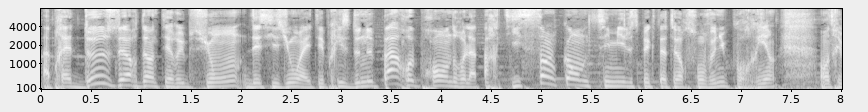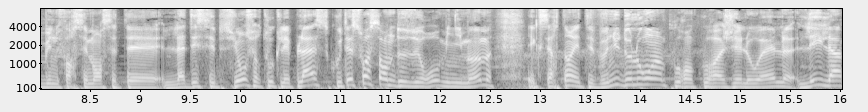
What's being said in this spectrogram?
Après deux heures d'interruption, décision a été prise de ne pas reprendre la partie. 56 000 spectateurs sont venus pour rien. En tribune, forcément, c'était la déception, surtout que les places coûtaient 62 euros minimum et que certains étaient venus de loin pour encourager l'OL. Leila,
